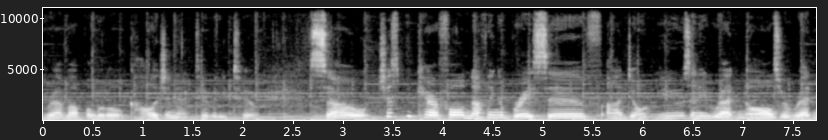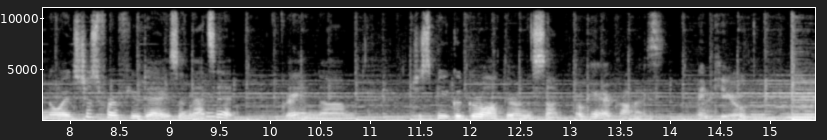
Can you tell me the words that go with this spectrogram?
rev up a little collagen activity too. So just be careful, nothing abrasive. Uh, don't use any retinols or retinoids just for a few days, and that's it. Great. And um, just be a good girl out there in the sun. Okay, I promise. Thank you.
